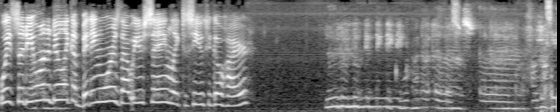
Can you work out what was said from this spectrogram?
wait. So do you want to do like a bidding war? Is that what you're saying? Like to see who could go higher? No, no, no, no, no, no, no, no. We're gonna, uh, s- um, how do you say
